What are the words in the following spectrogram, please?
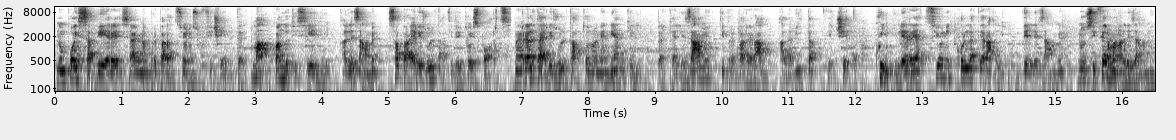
Non puoi sapere se hai una preparazione sufficiente, ma quando ti siedi all'esame saprai i risultati dei tuoi sforzi. Ma in realtà il risultato non è neanche lì, perché l'esame ti preparerà alla vita, eccetera. Quindi le reazioni collaterali dell'esame non si fermano all'esame,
